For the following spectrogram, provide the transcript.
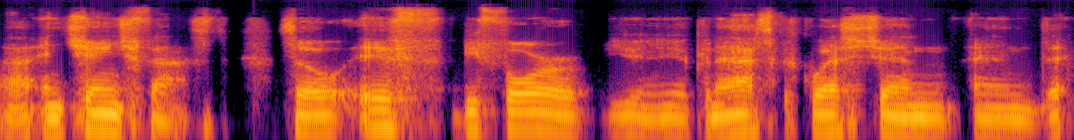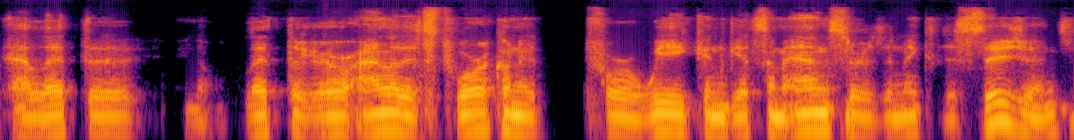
uh, and change fast. So if before you, you can ask a question and uh, let the you know let the, your analyst work on it for a week and get some answers and make decisions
